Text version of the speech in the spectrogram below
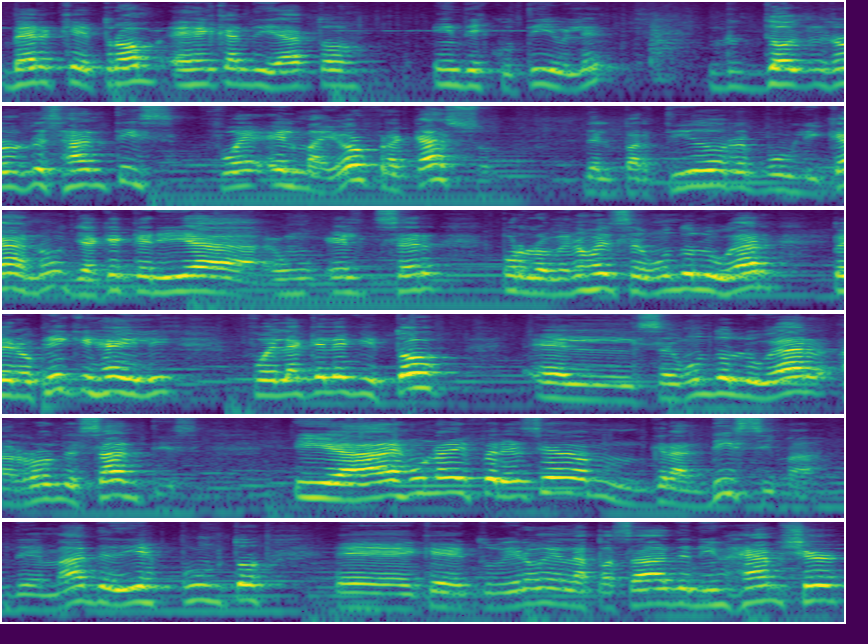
ver que Trump es el candidato indiscutible. Ron DeSantis fue el mayor fracaso del Partido Republicano, ya que quería él ser por lo menos el segundo lugar, pero Nikki Haley fue la que le quitó el segundo lugar a Ron DeSantis. Y ya es una diferencia grandísima, de más de 10 puntos eh, que tuvieron en las pasadas de New Hampshire,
